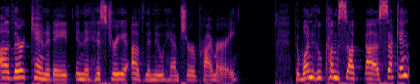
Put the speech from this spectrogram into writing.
other candidate in the history of the New Hampshire primary. The one who comes up uh, second,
